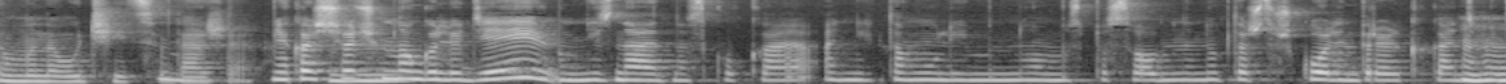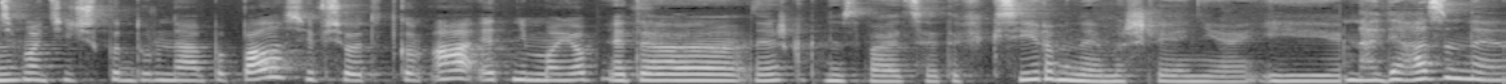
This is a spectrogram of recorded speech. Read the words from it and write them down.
этому научиться mm. даже. Мне кажется, mm-hmm. очень много людей не знают, насколько они к тому или иному способны. Ну, потому что в школе, например, какая-нибудь mm-hmm. математическая дурная попалась, и все, это такое, а, это не мое. Это, знаешь, как называется? Это фиксированное мышление и... Навязанное.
